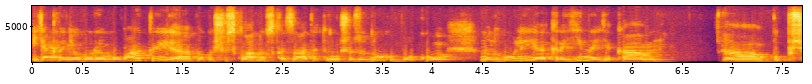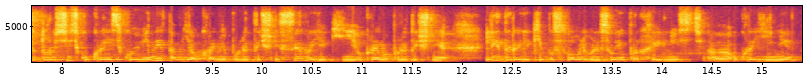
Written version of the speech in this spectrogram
як на нього реагувати, е, поки що складно сказати, тому що з одного боку Монголія країна, яка Щодо російсько-української війни там є окремі політичні сили, які окремі політичні лідери, які висловлювали свою прихильність е, Україні,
